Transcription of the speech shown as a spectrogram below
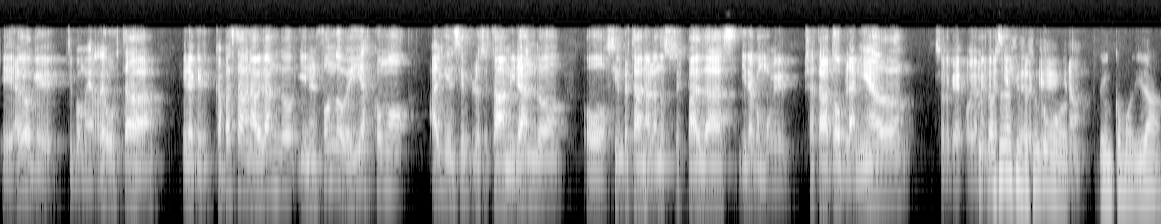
Eh, algo que tipo me re gustaba era que capaz estaban hablando y en el fondo veías como alguien siempre los estaba mirando o siempre estaban hablando a sus espaldas y era como que ya estaba todo planeado, solo que obviamente Es una sensación que como no. de incomodidad,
